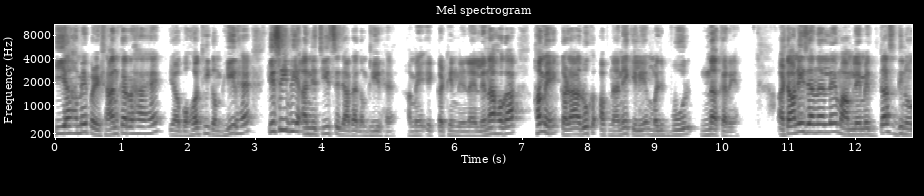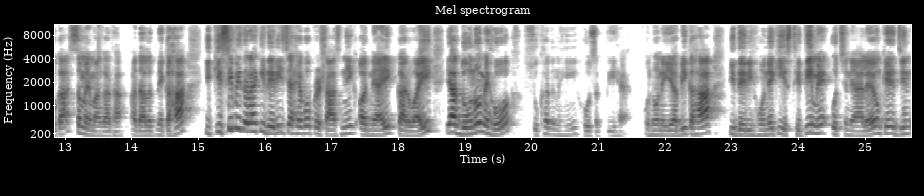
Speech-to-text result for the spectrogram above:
कि यह हमें परेशान कर रहा है, यह बहुत ही गंभीर है, किसी भी अन्य चीज़ से ज़्यादा गंभीर है। हमें एक कठिन निर्णय लेना होगा, हमें कड़ा रुख अपनाने के लिए मजबूर न करें। अटॉर्नी जनरल ने मामले में 10 दिनों का समय मांगा था। अदालत ने कहा कि किसी भी तरह की देरी, चाहे वो प्रशासनिक और न्यायिक कार्रवाई या दोनों में हो, सुखद नहीं हो सकती है। उन्होंने यह भी कहा कि देरी होने की स्थिति में उच्च न्यायालयों के जिन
